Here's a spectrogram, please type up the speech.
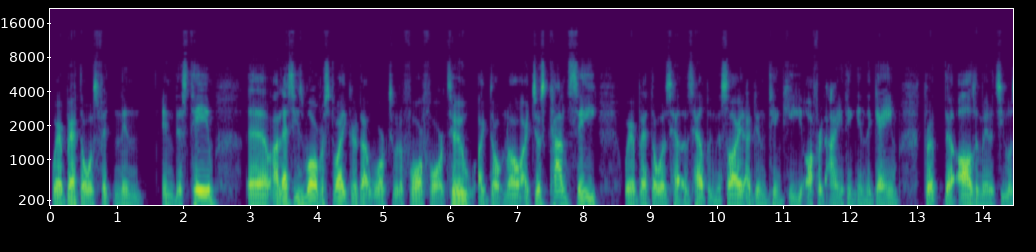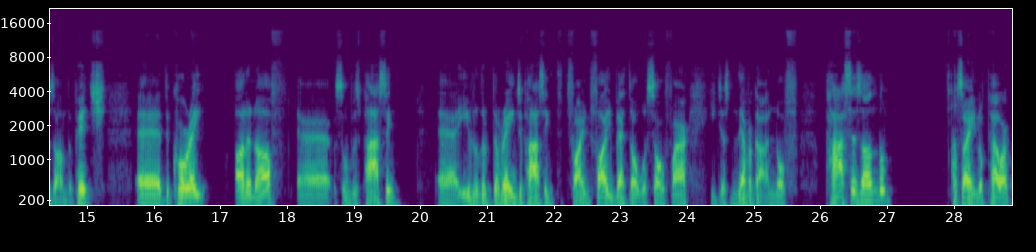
where Beto is fitting in in this team. Uh, unless he's more of a striker that works with a 4 4 2. I don't know. I just can't see where Beto is, is helping the side. I didn't think he offered anything in the game for the, all the minutes he was on the pitch. Uh, the Corey, on and off, uh, some of his passing. Uh, even though the, the range of passing to try and find Beto was so far, he just never got enough passes on them. I'm sorry, enough power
